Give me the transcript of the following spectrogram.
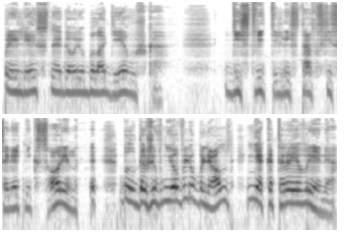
Прелестная, говорю, была девушка. Действительный статский советник Сорин был даже в нее влюблен некоторое время.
